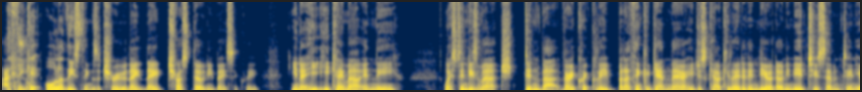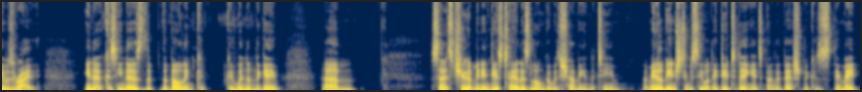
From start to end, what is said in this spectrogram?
I think it, all of these things are true. They they trust Dhoni basically. You know, he he came out in the West Indies match, didn't bat very quickly, but I think again there he just calculated India would only need 270 and he was right. You know, because he knows the the bowling could could win them the game. Um, so it's true. I mean, India's tail is longer with Shami in the team. I mean, it'll be interesting to see what they do today against Bangladesh because they may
